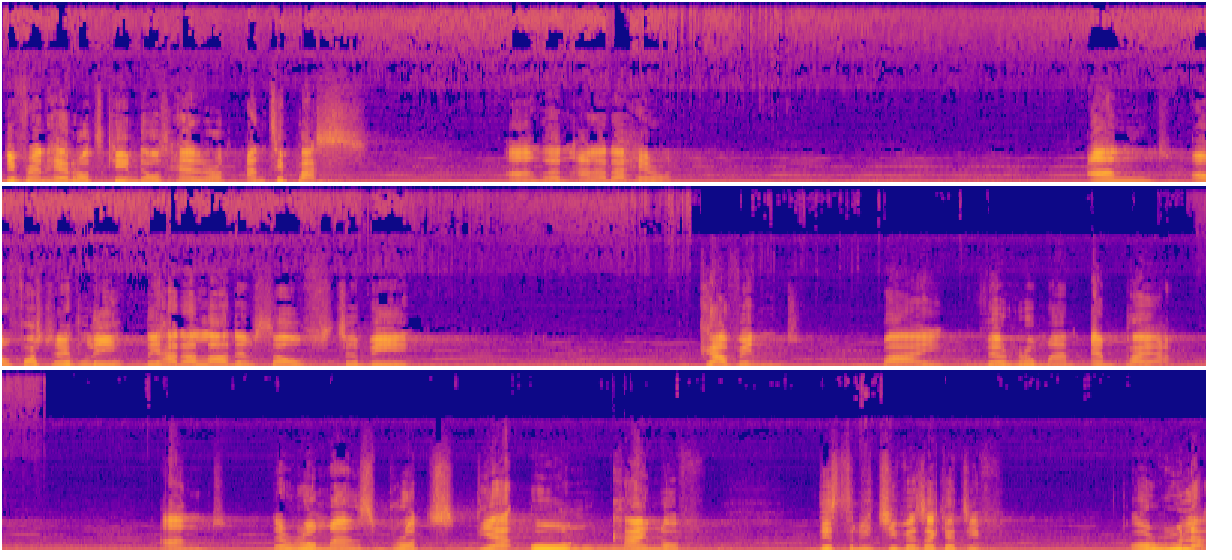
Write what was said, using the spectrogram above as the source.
different Herods came. There was Herod Antipas, and then another Herod. And unfortunately, they had allowed themselves to be governed by the Roman Empire. And the Romans brought their own kind of district chief executive. Or ruler.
